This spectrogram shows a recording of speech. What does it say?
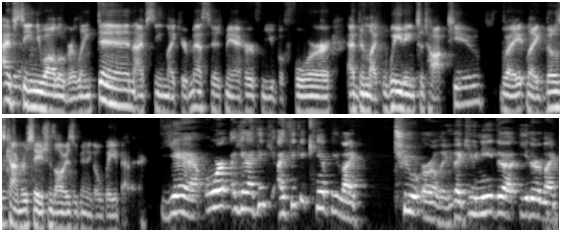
I've yeah. seen you all over LinkedIn. I've seen like your message. May I heard from you before. I've been like waiting to talk to you. Right. Like those conversations always are going to go way better. Yeah. Or yeah, I think I think it can't be like too early. Like you need to either like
